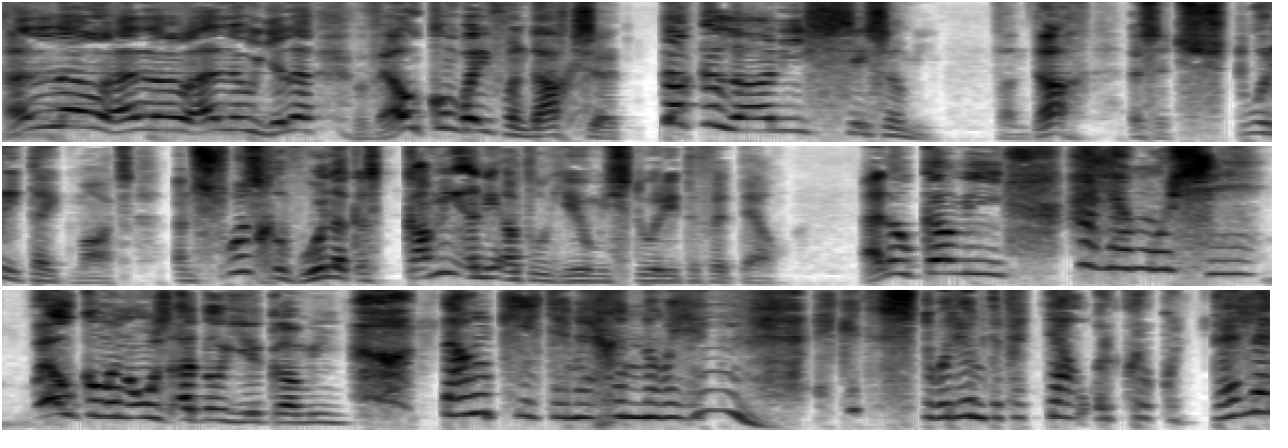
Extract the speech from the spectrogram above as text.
Hallo, hallo, hallo julle. Welkom by vandag se Takalani Sesami. Vandag is dit storietyd maats. En soos gewoonlik is Kammy in die ateljee om die storie te vertel. Hallo Kammy. Hallo Moshi. Welkom in ons ateljee Kammy. Dankie dat jy my genooi het. Ek het 'n storie om te vertel oor krokodille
